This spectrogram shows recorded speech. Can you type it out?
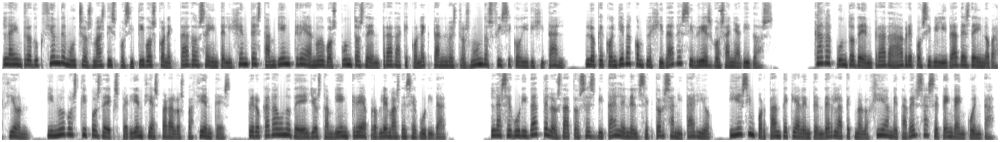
La introducción de muchos más dispositivos conectados e inteligentes también crea nuevos puntos de entrada que conectan nuestros mundos físico y digital, lo que conlleva complejidades y riesgos añadidos. Cada punto de entrada abre posibilidades de innovación y nuevos tipos de experiencias para los pacientes, pero cada uno de ellos también crea problemas de seguridad. La seguridad de los datos es vital en el sector sanitario, y es importante que al entender la tecnología metaversa se tenga en cuenta.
